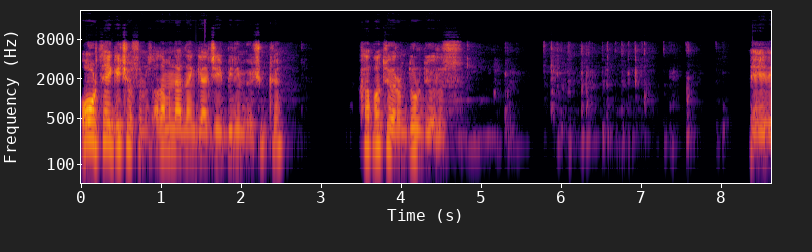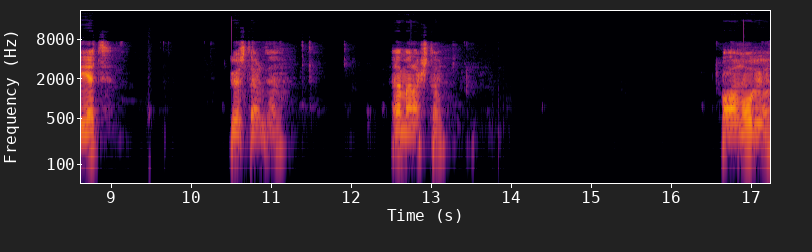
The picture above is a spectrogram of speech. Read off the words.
Ortaya geçiyorsunuz. Adamın nereden geleceği bilinmiyor çünkü. Kapatıyorum dur diyoruz. Ehliyet. Gösterdi. Hemen açtım. Aa ne oluyor?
